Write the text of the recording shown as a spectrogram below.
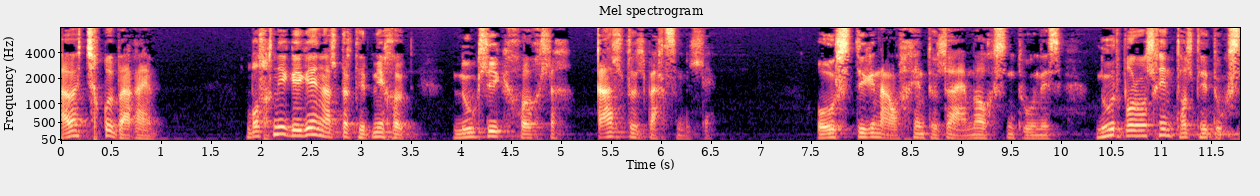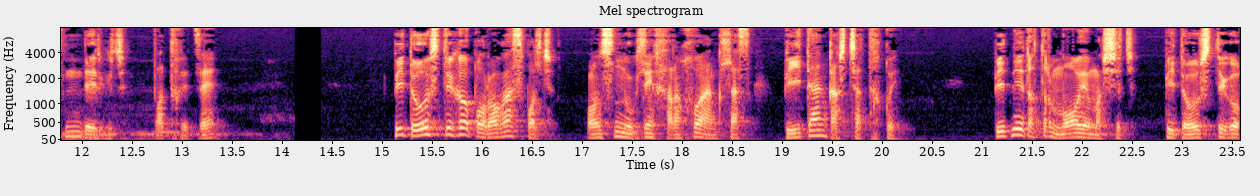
аваачихгүй байгаа юм. Бурхны гэгэн алдар тэдний хувьд нүглийг хуйхлах гал дүл байхсан билээ өөрсдийг нь аврахын төлөө амиа өгсөн түүнээс нүр буруулахын тулд тэд үгсэн дээр гэж бодох үзээ. Бид өөрсдийнхөө буруугаас болж унсан нүглийн харанхуй ангалаас биедан гарч чадахгүй. Бидний дотор муу юм ашиж бид өөрсдийгөө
